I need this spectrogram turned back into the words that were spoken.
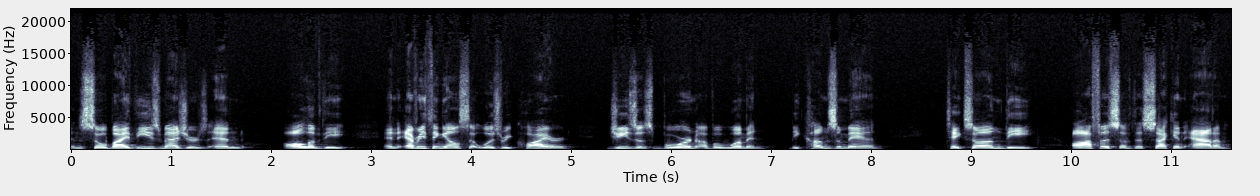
And so by these measures and all of the and everything else that was required, Jesus, born of a woman, becomes a man, takes on the office of the second Adam,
